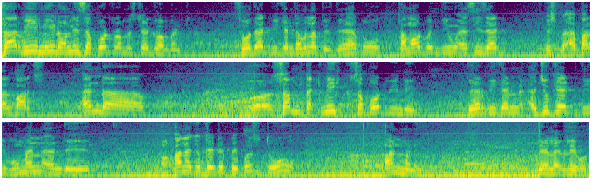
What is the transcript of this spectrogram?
Sir, we need only support from the state government so that we can develop this. They have to come out with new SEZ apparel parks and uh, uh, some technique support we need. There we can educate the women and the uneducated peoples to earn money, their livelihood.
